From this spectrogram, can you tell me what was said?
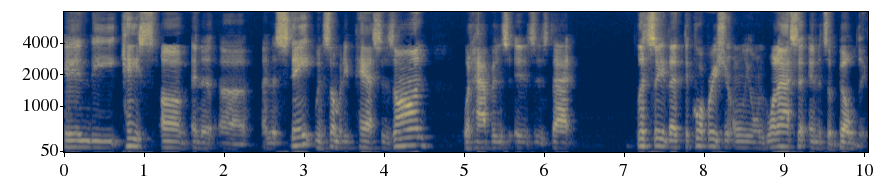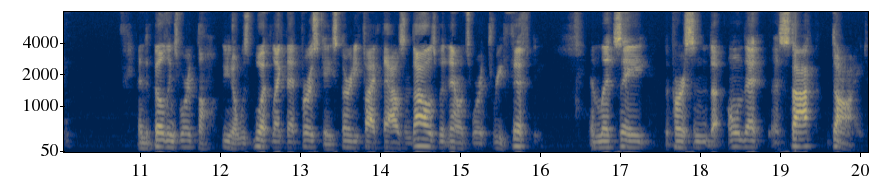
In the case of an, uh, an estate, when somebody passes on, what happens is, is that, let's say that the corporation only owned one asset and it's a building. And the building's worth, the, you know, was what, like that first case, $35,000, but now it's worth 350 And let's say the person that owned that uh, stock died.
